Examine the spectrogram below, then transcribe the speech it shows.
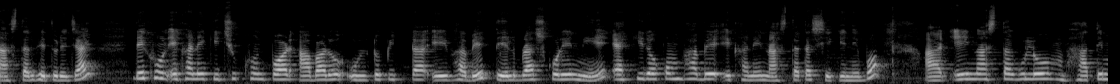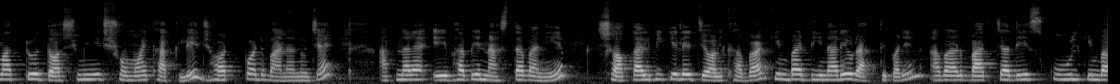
নাস্তার ভেতরে যায়। দেখুন, এখানে কিছুক্ষণ পর আবারও উল্টো পিঠটা এইভাবে তেল ব্রাশ করে নিয়ে একই রকমভাবে এখানে নাস্তাটা সেঁকে নেব। আর এই নাস্তাগুলো হাতে মাত্র দশ মিনিট সময় থাকলে ঝটপট বানানো যায়। আপনারা এইভাবে নাস্তা বানিয়ে সকাল বিকেলের জলখাবার কিংবা ডিনারেও রাখতে পারেন। আবার বাচ্চাদের স্কুল কিংবা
